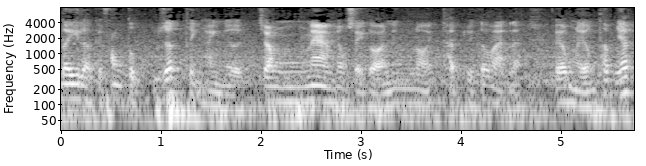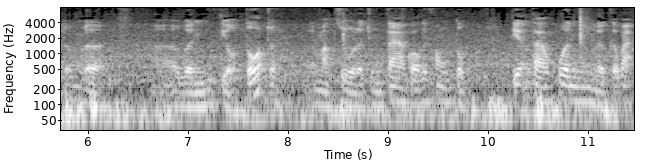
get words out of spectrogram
đây là cái phong tục rất thịnh hành ở trong Nam trong Sài Gòn. Nhưng nói thật với các bạn là cái ông này ông thấp nhất ông là uh, gần như tiểu tốt rồi. Mặc dù là chúng ta có cái phong tục tiện táo quân nhưng là các bạn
